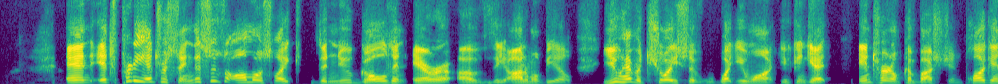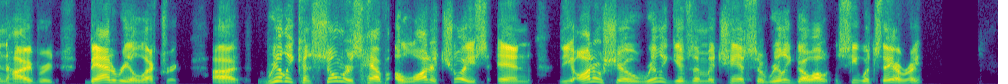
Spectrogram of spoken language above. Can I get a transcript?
And it's pretty interesting. This is almost like the new golden era of the automobile. You have a choice of what you want. You can get internal combustion, plug in hybrid, battery electric. Uh, really, consumers have a lot of choice, and the auto show really gives them a chance to really go out and see what's there, right?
